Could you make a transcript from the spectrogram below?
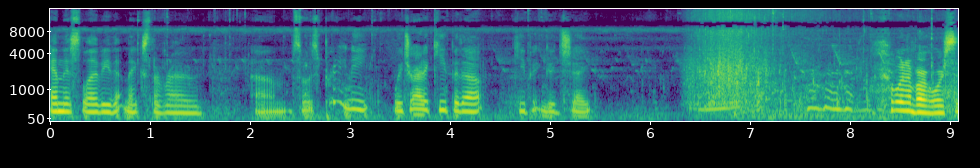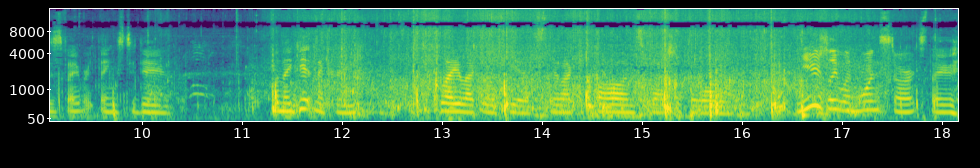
and this levee that makes the road. Um, so it's pretty neat. We try to keep it up, keep it in good shape. One of our horses' favorite things to do when they get in the creek play like little kids. They like to fall and splash at the water. And usually when one starts, they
